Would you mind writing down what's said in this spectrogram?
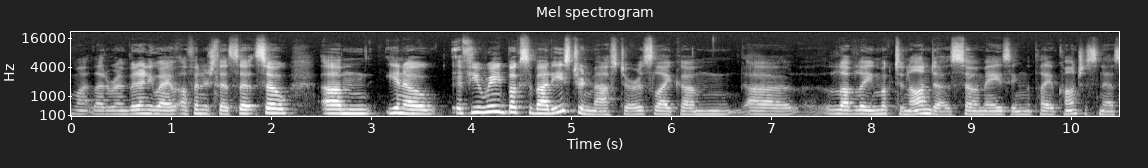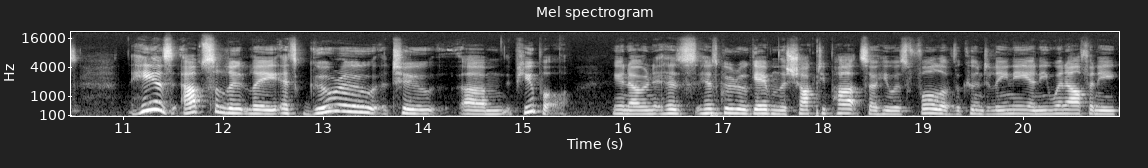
I might let her in, but anyway, I'll finish this. So, so um, you know, if you read books about Eastern masters, like um, uh, lovely Muktananda is so amazing, the play of consciousness. He is absolutely it's guru to um, pupil, you know, and his his guru gave him the Shaktipat, so he was full of the Kundalini, and he went off and he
